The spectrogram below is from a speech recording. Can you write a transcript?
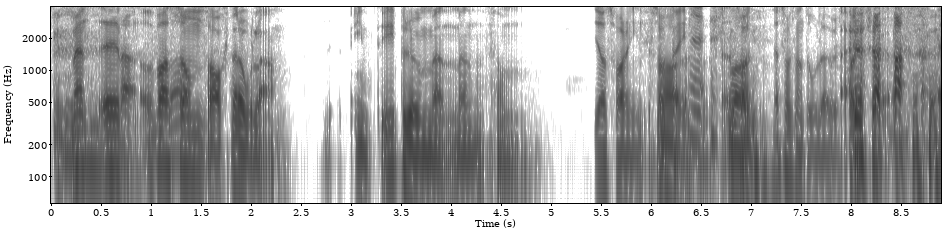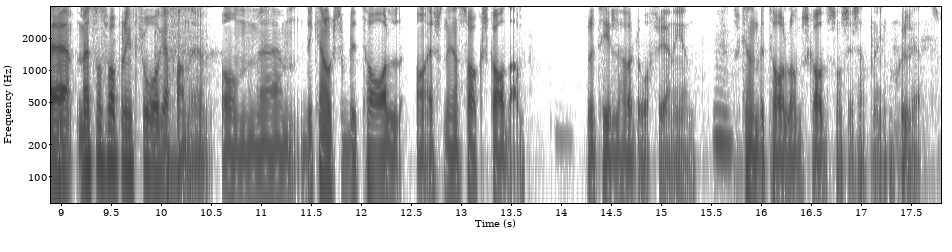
men eh, vad som... Saknar Ola. Inte i brummen, men som... Jag svarar inte. Saknar Svar- inte. Jag, svar. sak, jag saknar inte Ola överhuvudtaget. eh, Men som svar på din fråga Fanny, om eh, det kan också bli tal, om, eftersom det är en sakskada, och du tillhör då föreningen, Mm. så kan det bli tal om skadeståndsersättning och skyldighet.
